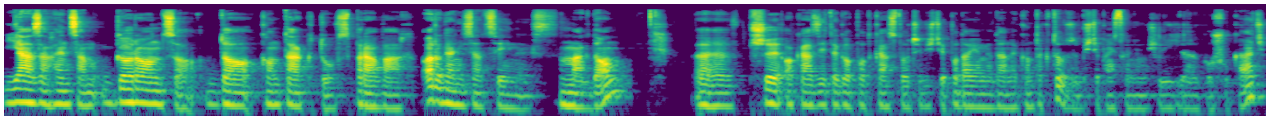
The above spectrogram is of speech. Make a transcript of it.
Ja zachęcam gorąco do kontaktu w sprawach organizacyjnych z Magdą. E, przy okazji tego podcastu oczywiście podajemy dane kontaktowe, żebyście Państwo nie musieli ich daleko szukać.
